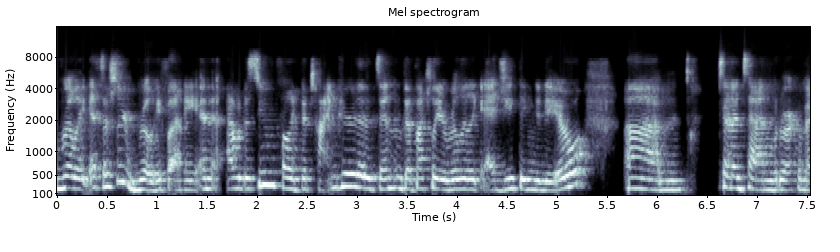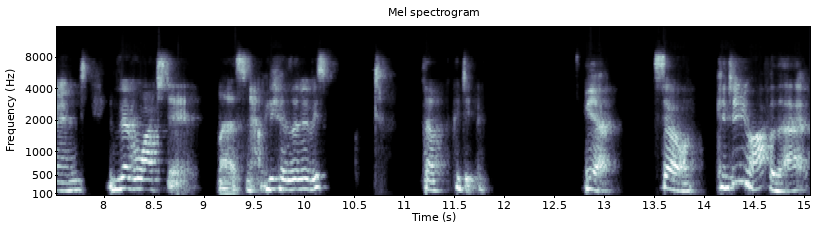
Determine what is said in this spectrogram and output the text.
really, it's actually really funny. And I would assume for like the time period that it's in, that's actually a really like edgy thing to do. Um, 10 and 10 would recommend. If you've ever watched it, let us know because the movie's so continue. Yeah. So continue off of that.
